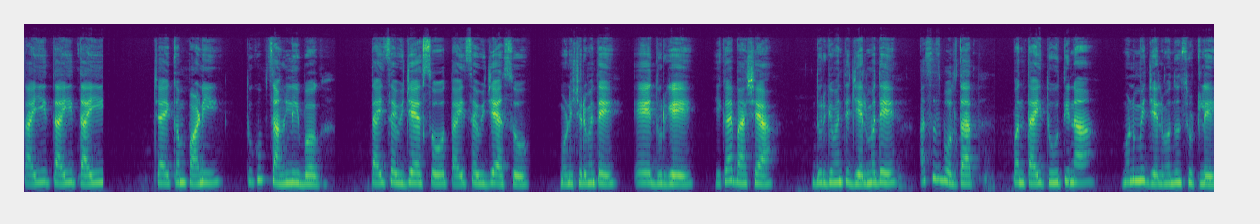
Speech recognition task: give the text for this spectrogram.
ताई ताई ताई चायकम पाणी तू खूप चांगली बघ. ताईचा विजय असो ताईचा विजय असो. भुवनेश्वरी म्हणते ए दुर्गे ही काय भाषा? दुर्गे म्हणते जेलमध्ये असंच बोलतात. पण ताई तू होती ना म्हणून मी जेलमधून सुटले.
